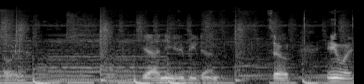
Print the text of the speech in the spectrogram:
Oh yeah. Yeah, I need to be done. So anyway,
